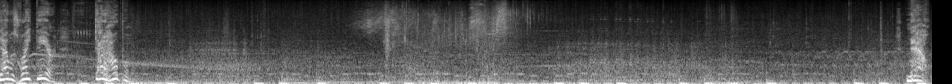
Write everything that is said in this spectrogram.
Dad was right there. Gotta help him. Now!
